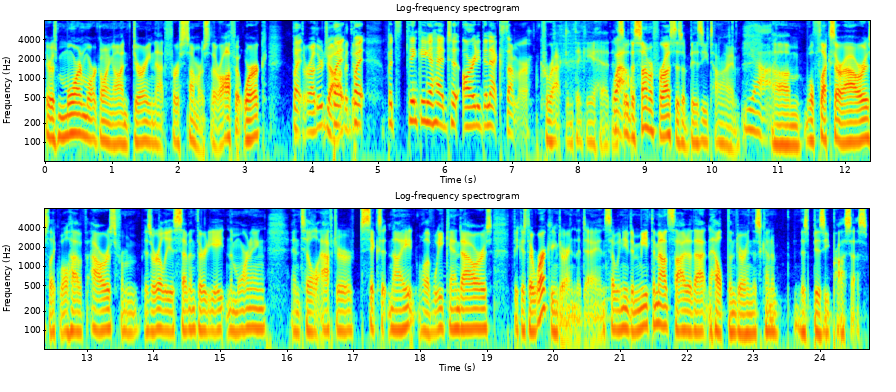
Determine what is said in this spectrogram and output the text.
there's more and more going on during that first summer. So they're off at work, But their other job. but but but thinking ahead to already the next summer. correct and thinking ahead. And Wow. so the summer for us is a busy time. Yeah. Um, we'll flex our hours. Like we'll have hours from as early as 7:38 in the morning until after six at night. We'll have weekend hours because they're working during the day, and so we need to meet them outside of that and help them during this kind of this busy process.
